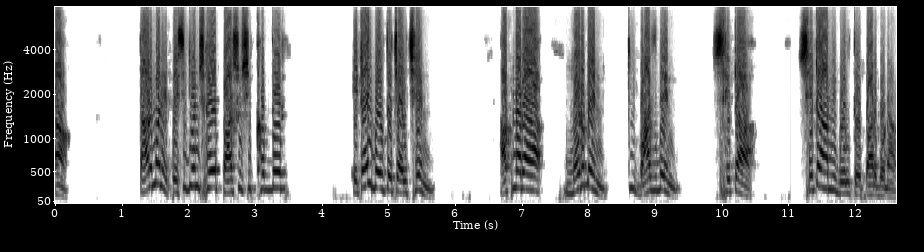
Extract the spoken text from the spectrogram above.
না। তার মানে প্রেসিডেন্ট সাহেব পার্শ্ব শিক্ষকদের এটাই বলতে চাইছেন আপনারা মরবেন কি বাঁচবেন সেটা সেটা আমি বলতে পারব না।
